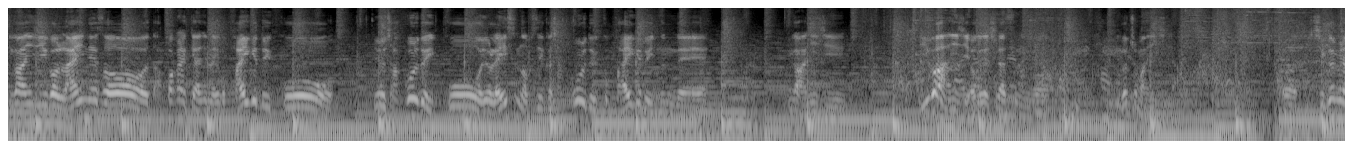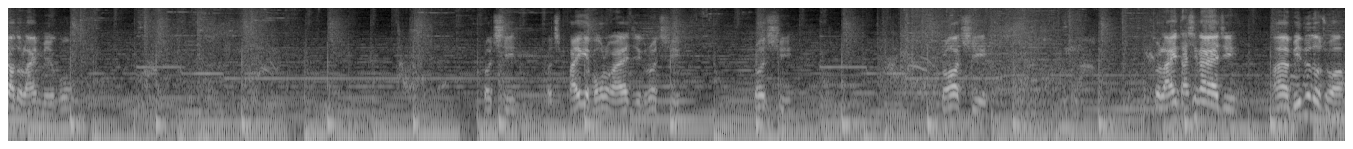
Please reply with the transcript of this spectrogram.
이거 아니지. 이거 라인에서 압박할 게 아니라 이거 바위게도 있고 이거 작골도 있고 이거 레이스는 없으니까 작골도 있고 바위게도 있는데 이거 아니지. 이거 아니지 여기서 시간 쓰는 거. 이거 좀 아니지. 어, 지금이라도 라인 밀고. 그렇지 그렇지. 바위게 먹으러 가야지. 그렇지 그렇지 그렇지. 그 라인 다시 가야지. 아 mid도 좋아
